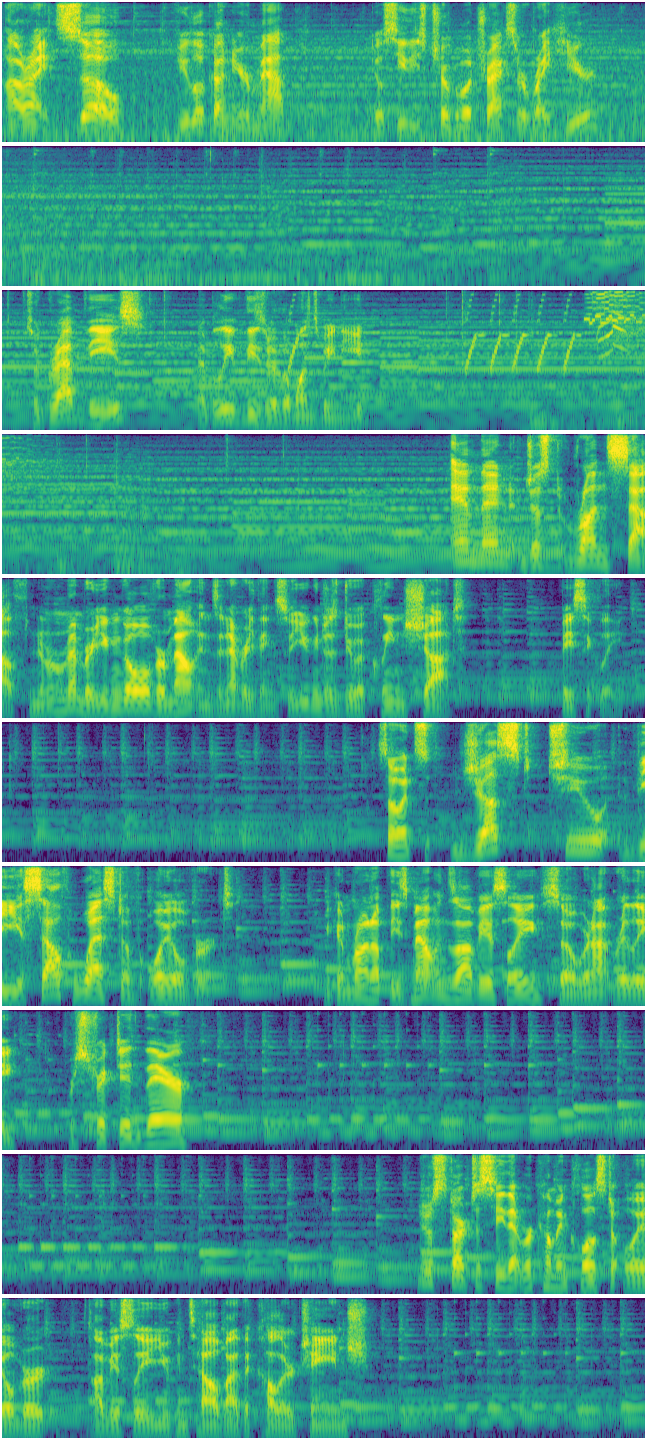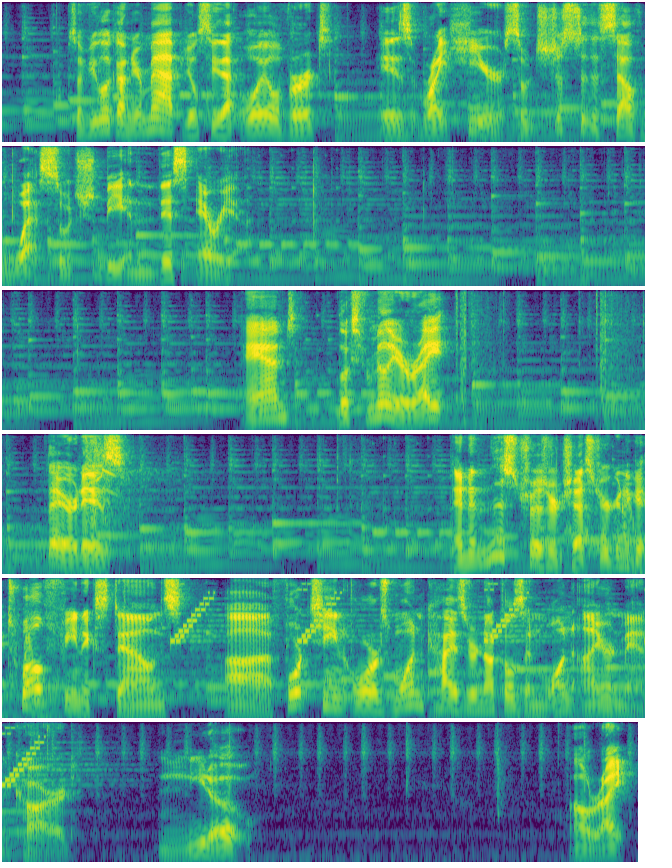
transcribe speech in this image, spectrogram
Alright, so, if you look on your map, you'll see these Chocobo tracks are right here. So grab these. I believe these are the ones we need. And then just run south. And remember, you can go over mountains and everything, so you can just do a clean shot, basically. So it's just to the southwest of Oilvert. We can run up these mountains, obviously, so we're not really restricted there. You'll start to see that we're coming close to Oilvert. Obviously, you can tell by the color change. So if you look on your map, you'll see that Oilvert is right here, so it's just to the southwest, so it should be in this area. And, looks familiar, right? There it is. And in this treasure chest, you're to get 12 Phoenix Downs, uh, 14 ores, 1 Kaiser Knuckles, and 1 Iron Man card. Neato. Alright.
